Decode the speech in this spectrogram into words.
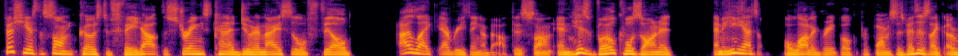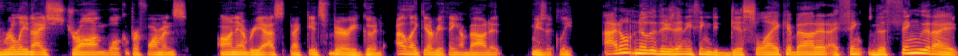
especially as the song goes to fade out, the strings kind of doing a nice little fill. I like everything about this song and his vocals on it. I mean, he has a lot of great vocal performances. But this is like a really nice, strong vocal performance on every aspect. It's very good. I like everything about it musically. I don't know that there's anything to dislike about it. I think the thing that I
